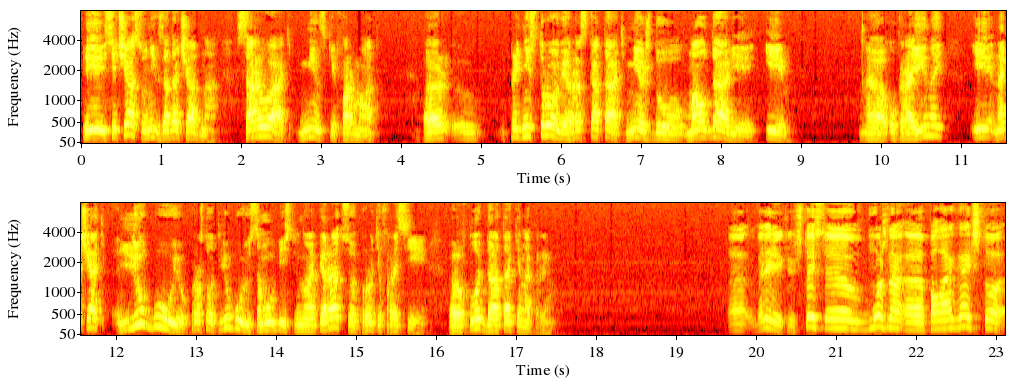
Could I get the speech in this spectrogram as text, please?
И сейчас у них задача одна. Сорвать минский формат, э, Приднестровье раскатать между Молдавией и Украиной и начать любую, просто вот любую самоубийственную операцию против России, вплоть до атаки на Крым. Э, Валерий Викторович, то есть э, можно э, полагать, что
